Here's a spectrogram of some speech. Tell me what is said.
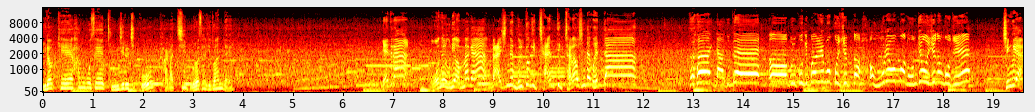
이렇게 한 곳에 둥지를 짓고 다 같이 모여 살기도 한대. 얘들아, 오늘 우리 엄마가 맛있는 물고기 잔뜩 잡아오신다고 했다. 나도 돼. 아, 물고기 빨리 먹고 싶다. 아, 우리 엄마는 언제 오시는 거지? 친구야,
